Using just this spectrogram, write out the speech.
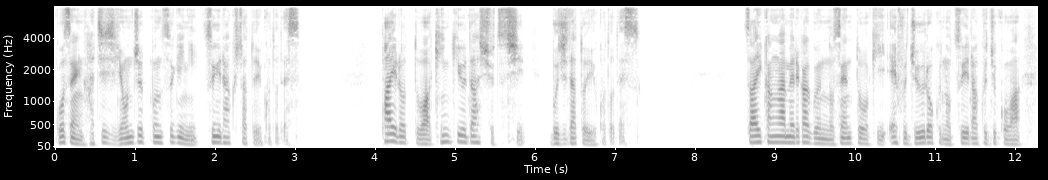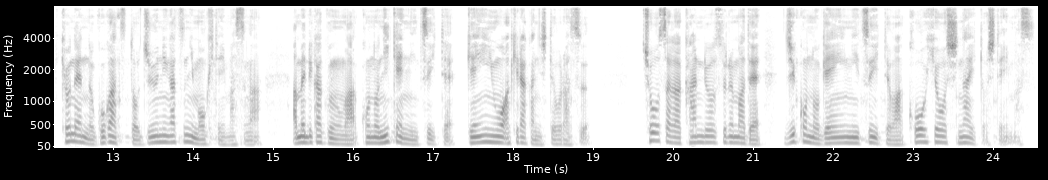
午前8時40分過ぎに墜落したということです。パイロットは緊急脱出し無事だということです。在韓アメリカ軍の戦闘機 F16 の墜落事故は去年の5月と12月にも起きていますがアメリカ軍はこの2件について原因を明らかにしておらず調査が完了するまで事故の原因については公表しないとしています。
